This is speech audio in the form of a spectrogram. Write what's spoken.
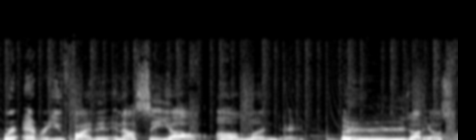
wherever you find it, and I'll see y'all on Monday. Peace, adios.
